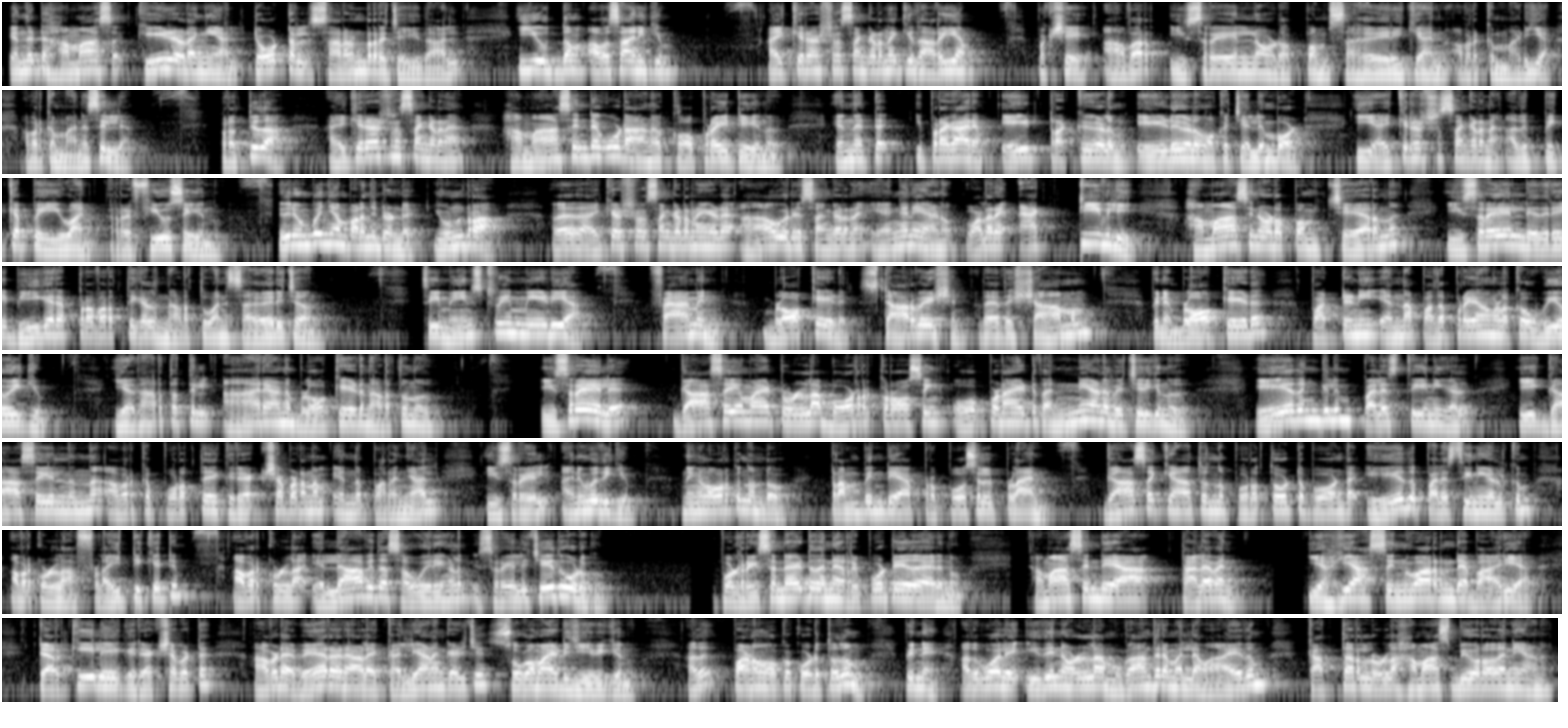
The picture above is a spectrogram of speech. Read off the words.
എന്നിട്ട് ഹമാസ് കീഴടങ്ങിയാൽ ടോട്ടൽ സറണ്ടർ ചെയ്താൽ ഈ യുദ്ധം അവസാനിക്കും. ഐക്യരാഷ്ട്ര സംഘടനയ്ക്ക് ഇതറിയാം പക്ഷേ അവർ ഇസ്രയേലിനോടൊപ്പം സഹകരിക്കാൻ അവർക്ക് മടിയ അവർക്ക് മനസ്സില്ല. പ്രത്യുത ഐക്യരാഷ്ട്ര സംഘടന ഹമാസിന്റെ കൂടാണ് കോപ്പറേറ്റ് ചെയ്യുന്നത്. എന്നിട്ട് ഇപ്രകാരം എയ്ഡ് ട്രക്കുകളും എയ്ഡുകളും ഒക്കെ ചെല്ലുമ്പോൾ ഈ ഐക്യരാഷ്ട്ര സംഘടന അത് പിക്കപ്പ് ചെയ്യുവാൻ റെഫ്യൂസ് ചെയ്യുന്നു. ഇതിനു മുമ്പ് ഞാൻ പറഞ്ഞിട്ടുണ്ട് യുണ്ട്ര അതായത് ഐക്യരാഷ്ട്ര സംഘടനയുടെ ആ ഒരു സംഘടന എങ്ങനെയാണ് വളരെ ആക്റ്റീവ്ലി ഹമാസിനോടൊപ്പം ചേർന്ന് ഇസ്രയേലിനെതിരെ ഭീകരപ്രവർത്തികൾ നടത്തുവാൻ സഹകരിച്ചതെന്ന്. See mainstream media famine blockade starvation അതായത് ക്ഷാമം പിന്നെ ബ്ലോക്കേഡ് പട്ടിണി എന്ന പദപ്രയോഗങ്ങളൊക്കെ ഉപയോഗിക്കും. യഥാർത്ഥത്തിൽ ആരാണ് ബ്ലോക്കേഡ് നടത്തുന്നത്? ഇസ്രയേൽ ഗാസയുമായിട്ടുള്ള ബോർഡർ ക്രോസിംഗ് ഓപ്പണായിട്ട് തന്നെയാണ് വെച്ചിരിക്കുന്നത്. ഏതെങ്കിലും പലസ്തീനികൾ ഈ ഗാസയിൽ നിന്ന് അവർക്ക് പുറത്തേക്ക് രക്ഷപ്പെടണം എന്ന് പറഞ്ഞാൽ ഇസ്രയേൽ അനുവദിക്കും. നിങ്ങൾ ഓർക്കുന്നുണ്ടോ? ട്രംപിന്റെ ആ പ്രപ്പോസൽ പ്ലാൻ. ഗാസയ്ക്കകത്തു നിന്ന് പുറത്തോട്ട് പോകേണ്ട ഏത് പലസ്തീനികൾക്കും അവർക്കുള്ള ഫ്ലൈറ്റ് ടിക്കറ്റും അവർക്കുള്ള എല്ലാവിധ സൗകര്യങ്ങളും ഇസ്രയേൽ ചെയ്തു കൊടുക്കും. ഇപ്പോൾ റീസെന്റായിട്ട് തന്നെ റിപ്പോർട്ട് ചെയ്തായിരുന്നു ഹമാസിന്റെ ആ തലവൻ യഹ്യ സിൻവാറിന്റെ ഭാര്യ ടർക്കിയിലേക്ക് രക്ഷപ്പെട്ട് അവിടെ വേറൊരാളെ കല്യാണം കഴിച്ച് സുഖമായിട്ട് ജീവിക്കുന്നു. അത് പണമൊക്കെ കൊടുത്തതും പിന്നെ അതുപോലെ ഇതിനുള്ള മുഖാന്തരമെല്ലാം ആയതും ഖത്തറിലുള്ള ഹമാസ് ബ്യൂറോ തന്നെയാണ്.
